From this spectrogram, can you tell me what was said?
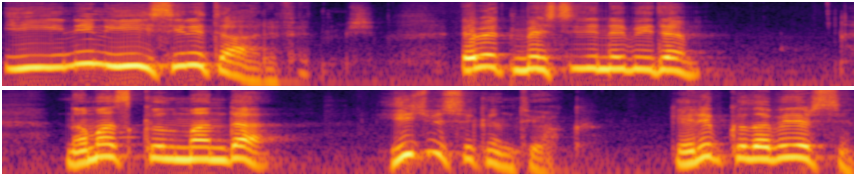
iyinin iyisini tarif etmiş. Evet Mescid-i Nebi'de namaz kılmanda hiçbir sıkıntı yok. Gelip kılabilirsin.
